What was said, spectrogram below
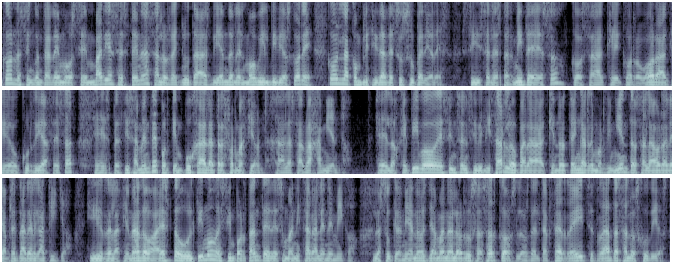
nos encontraremos en varias escenas a los reclutas viendo en el móvil vídeos gore con la complicidad de sus superiores. Si se les permite eso, cosa que corrobora que ocurría a César, es precisamente porque empuja a la transformación, al asalvajamiento. El objetivo es insensibilizarlo para que no tenga remordimientos a la hora de apretar el gatillo. Y relacionado a esto último, es importante deshumanizar al enemigo. Los ucranianos llaman a los rusos orcos, los del Tercer Reich ratas a los judíos.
